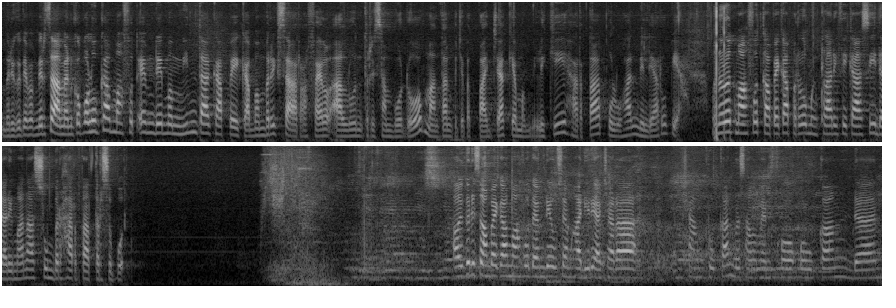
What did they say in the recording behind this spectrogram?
Berikutnya pemirsa, Menko Polhukam Mahfud MD meminta KPK memeriksa Rafael Alun Trisambodo, mantan pejabat pajak yang memiliki harta puluhan miliar rupiah. Menurut Mahfud, KPK perlu mengklarifikasi dari mana sumber harta tersebut. Hal itu disampaikan Mahfud MD usai menghadiri acara cangkrukan bersama Menko Polhukam dan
